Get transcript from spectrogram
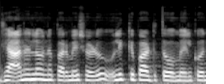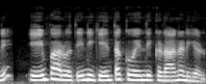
ధ్యానంలో ఉన్న పరమేశ్వరుడు ఉలిక్కిపాటుతో మేల్కొని ఏం పార్వతి నీకేం తక్కువైంది ఇక్కడ? అని అడిగాడు.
